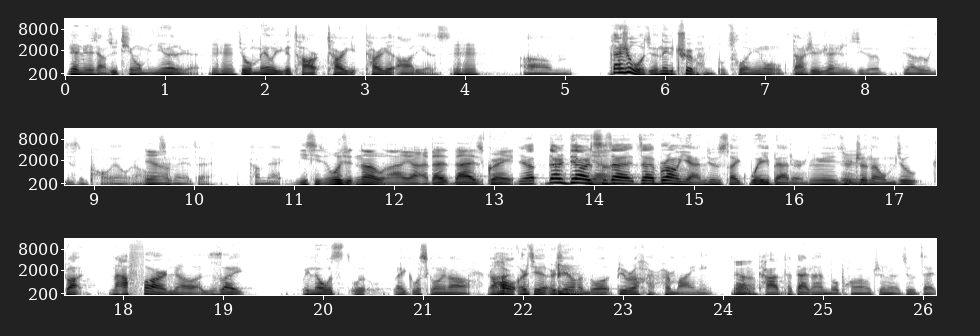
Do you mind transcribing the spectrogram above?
认真想去听我们音乐的人，嗯哼，就没有一个 tar target target audience，嗯哼，嗯，但是我觉得那个 trip 很不错，因为我当时认识几个比较有意思的朋友，然后现在也在 connect。一起，我觉得那哎呀，that that is great。 Yeah，但是第二次 Yeah 在在 Brown 演就是 like way better，因为就嗯真的我们就抓拿范儿，你知道吧？就是 like we know what's what like what's going on。然后而且而且有很多，比如说 Her Hermione，嗯，他他带着很多朋友，真的就在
